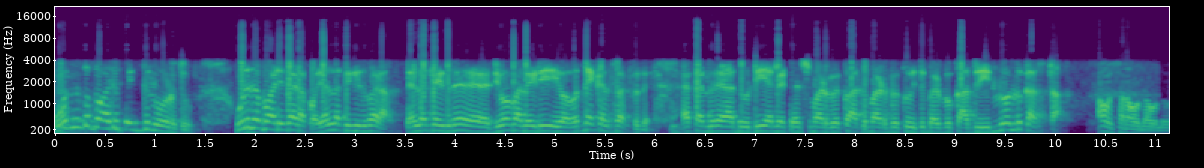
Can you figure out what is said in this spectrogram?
ಒಂದು ಬಾಡಿ ತೆಗೆದು ನೋಡುದು. ಉಳಿದ ಬಾಡಿ ಬೇಡಪ್ಪ ಎಲ್ಲ ತೆಗೆದು ಬೇಡ. ಎಲ್ಲ ತೆಗೆದ್ರೆ ಜೀವಮಾನ ಇಡೀ ಒಂದೇ ಕೆಲಸ ಆಗ್ತದೆ. ಯಾಕಂದ್ರೆ ಅದು ಡಿ ಎಲ್ ಎ ಟೆಸ್ಟ್ ಮಾಡಬೇಕು ಅದು ಮಾಡಬೇಕು ಇದು ಮಾಡ್ಬೇಕು ಅದು ಇನ್ನೊಂದು ಕಷ್ಟ. ಹೌದು ಸರ್ ಹೌದು ಹೌದು?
